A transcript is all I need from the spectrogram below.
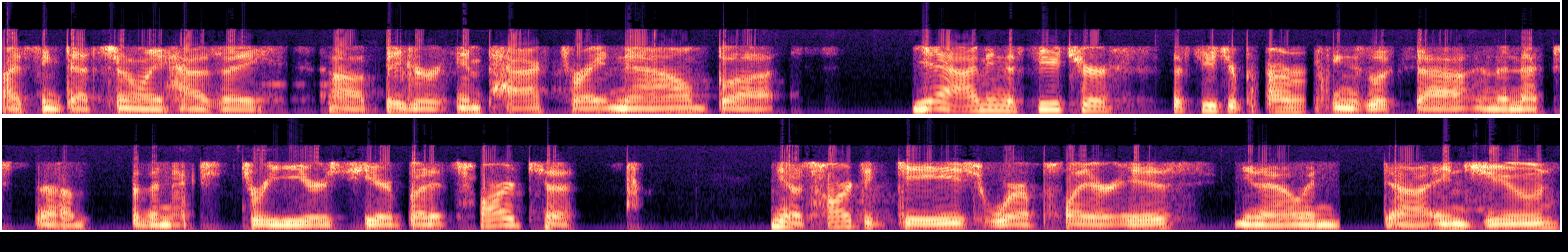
I think that certainly has a uh, bigger impact right now. But yeah, I mean, the future, the future power rankings looks out in the next um, for the next three years here, but it's hard to, you know, it's hard to gauge where a player is, you know, in uh, in June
